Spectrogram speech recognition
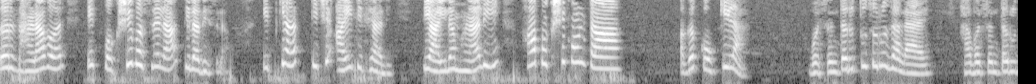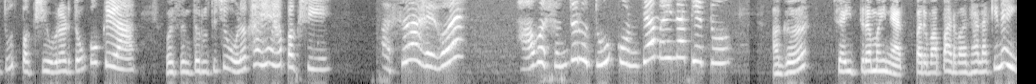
तर झाडावर एक पक्षी बसलेला तिला दिसला. इतक्यात तिची आई तिथे आली. ती आईला म्हणाली हा पक्षी कोणता? अगं कोकिळा. वसंत ऋतू सुरू झालाय. हा वसंत ऋतूत पक्षी ओरडतो कोकिळा वसंत ऋतूची ओळख आहे हा पक्षी. असं आहे होय? हा वसंत ऋतू कोणत्या महिन्यात येतो? अगं चैत्र महिन्यात परवा पाडवा झाला की नाही?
